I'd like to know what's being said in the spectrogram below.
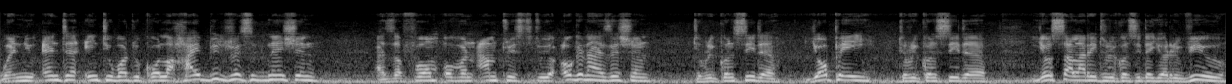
when you enter into what we call a hybrid resignation as a form of an arm twist to your organization to reconsider your pay, to reconsider your salary, to reconsider your review,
